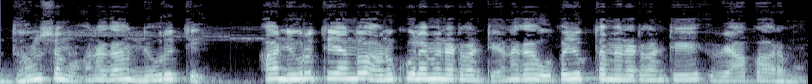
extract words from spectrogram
ధ్వంసము అనగా నివృత్తి. ఆ నివృత్తి యందు అనుకూలమైనటువంటి అనగా ఉపయుక్తమైనటువంటి వ్యాపారము.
